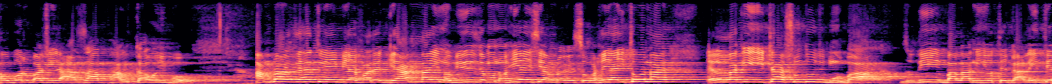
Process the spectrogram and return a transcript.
খবরবাসীর আজাব হালকা হইব। আমরা যেহেতু এই ব্যাপারে জ্ঞান নাই, নবীজি যেমন অহিয়াইছি আমরা কিছু অহিয়াইতেও নাই। এর লাগি ইটা শুধু মুবা, যদি বালা নিয়তে গালিতে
